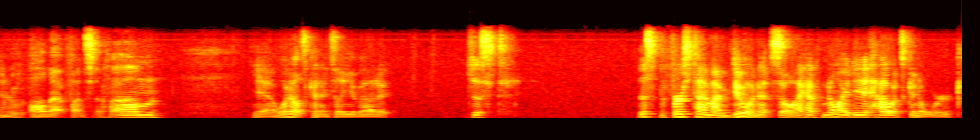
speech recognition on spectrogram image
And all that fun stuff. Um, yeah, what else can I tell you about it? Just, this is the first time I'm doing it, so I have no idea how it's going to work.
